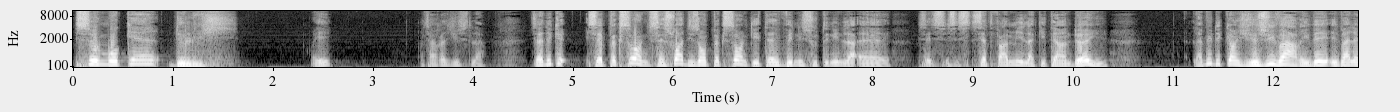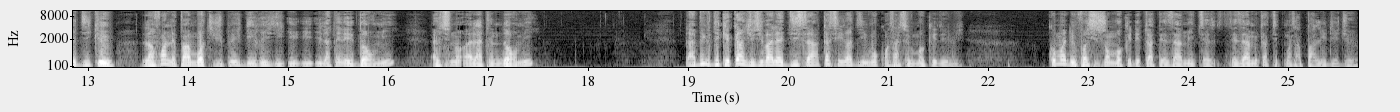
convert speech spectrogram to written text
se moquaient de lui. Vous voyez? On s'arrête juste là. C'est-à-dire que ces personnes, ces soi-disant personnes qui étaient venues soutenir la, euh, cette famille-là qui était en deuil, la Bible dit quand Jésus va arriver, il va leur dire que l'enfant n'est pas mort, je peux guérir, il, atteint de dormir. Sinon, elle atteint de. La Bible dit que quand Jésus va leur dire ça, qu'est-ce qu'il va dire? Ils vont commencer à se moquer de lui. Comment des fois ils se sont moqués de toi, tes amis, tes, amis, quand tu commences à parler de Dieu?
